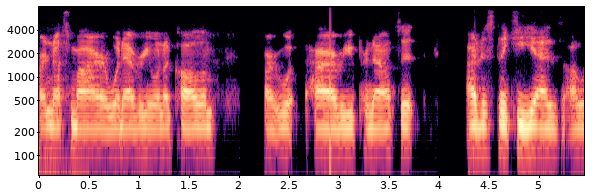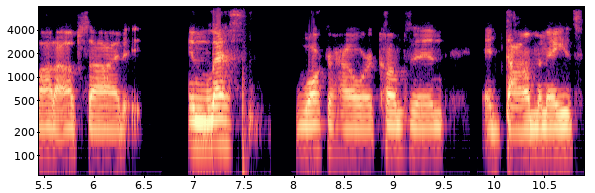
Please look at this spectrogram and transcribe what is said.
or Nussmeier, whatever you want to call him, or what, however you pronounce it, I just think he has a lot of upside. Unless Walker Howard comes in and dominates,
